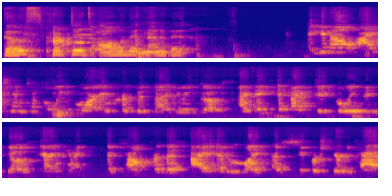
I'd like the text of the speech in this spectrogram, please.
Ghosts, cryptids, all of it, none of it? You know, I tend to believe more in cryptids than I do in ghosts. I think if I did believe in ghosts, Erin can account for this. I am like a super scaredy cat,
